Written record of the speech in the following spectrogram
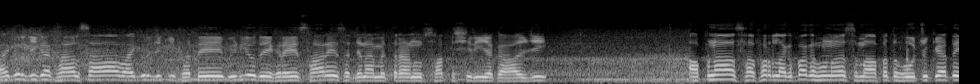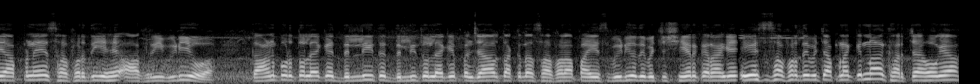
ਵਾਹਿਗੁਰੂ ਜੀ ਕਾ ਖਾਲਸਾ, ਵਾਹਿਗੁਰੂ ਜੀ ਕੀ ਫਤਿਹ। ਵੀਡੀਓ ਦੇਖ ਰਹੇ ਸਾਰੇ ਸੱਜਣਾ ਮਿੱਤਰਾਂ ਨੂੰ ਸਤਿ ਸ਼੍ਰੀ ਅਕਾਲ ਜੀ। ਆਪਣਾ ਸਫ਼ਰ ਲਗਭਗ ਹੁਣ ਸਮਾਪਤ ਹੋ ਚੁੱਕਿਆ ਤੇ ਆਪਣੇ ਸਫ਼ਰ ਦੀ ਇਹ ਆਖਰੀ ਵੀਡੀਓ ਆ। ਕਾਨਪੁਰ ਤੋਂ ਲੈ ਕੇ ਦਿੱਲੀ ਤੇ ਦਿੱਲੀ ਤੋਂ ਲੈ ਕੇ ਪੰਜਾਬ ਤੱਕ ਦਾ ਸਫ਼ਰ ਆਪਾਂ ਇਸ ਵੀਡੀਓ ਦੇ ਵਿੱਚ ਸ਼ੇਅਰ ਕਰਾਂਗੇ। ਇਸ ਸਫ਼ਰ ਦੇ ਵਿੱਚ ਆਪਣਾ ਕਿੰਨਾ ਖਰਚਾ ਹੋ ਗਿਆ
